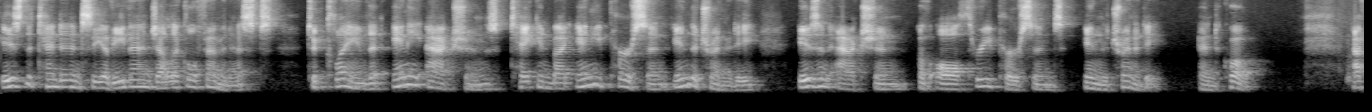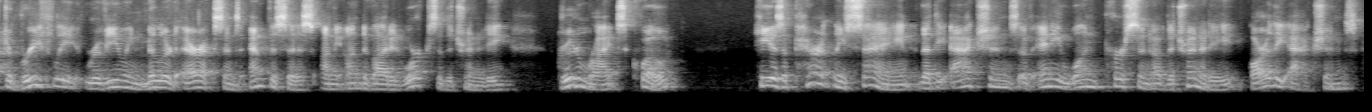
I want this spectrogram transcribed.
is the tendency of evangelical feminists to claim that any actions taken by any person in the Trinity is an action of all three persons in the Trinity. End quote. After briefly reviewing Millard Erickson's emphasis on the undivided works of the Trinity, Grudem writes, quote, he is apparently saying that the actions of any one person of the Trinity are the actions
